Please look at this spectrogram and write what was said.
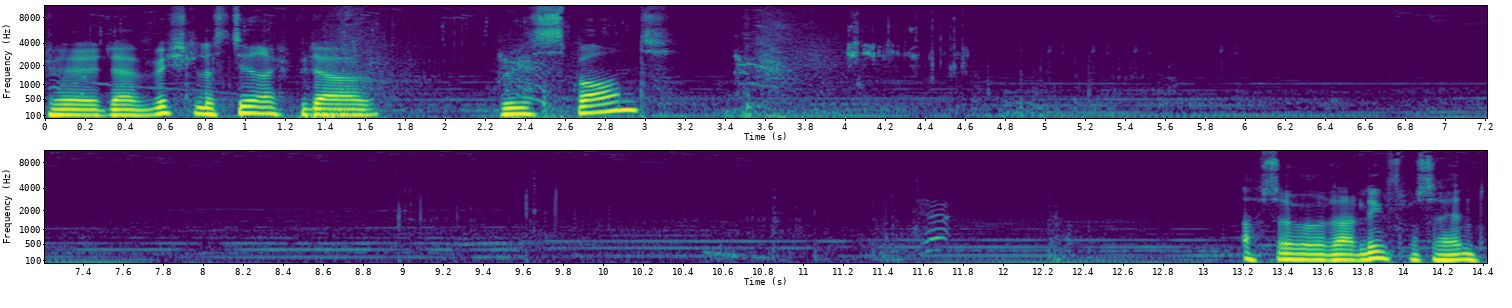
Okay, der Wichtel ist direkt wieder respawned. Ach so, da links muss er hin.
